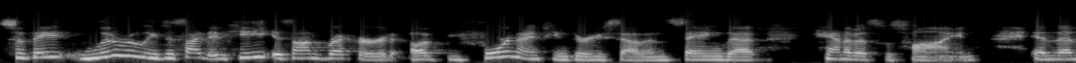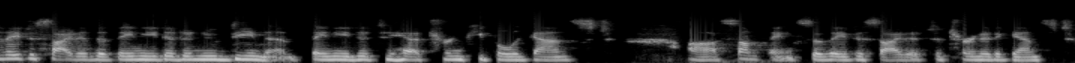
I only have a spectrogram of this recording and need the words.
So they literally decided he is on record of before 1937 saying that cannabis was fine. And then they decided that they needed a new demon. They needed to have, turn people against uh, something. So they decided to turn it against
